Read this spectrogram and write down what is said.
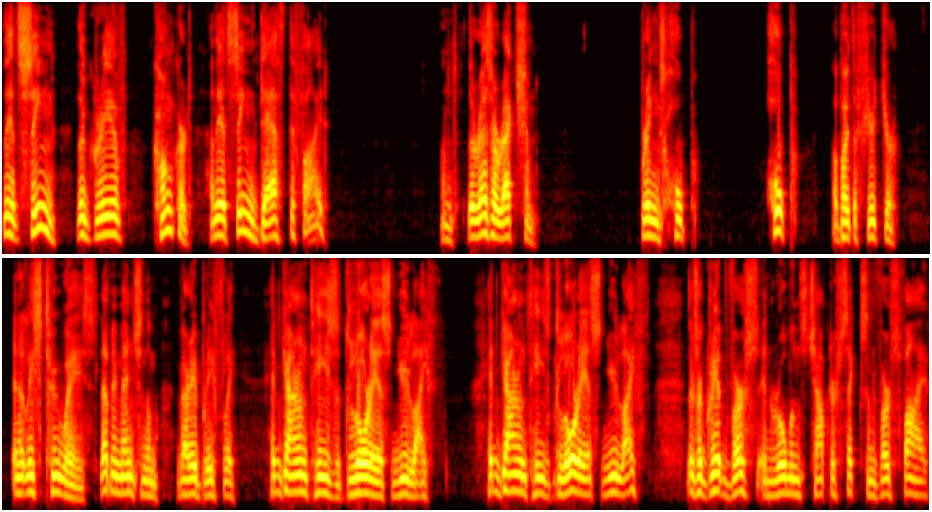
They had seen the grave conquered and they had seen death defied. And the resurrection brings hope. Hope about the future in at least two ways. Let me mention them very briefly. It guarantees glorious new life. It guarantees glorious new life. There's a great verse in Romans chapter 6 and verse 5.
